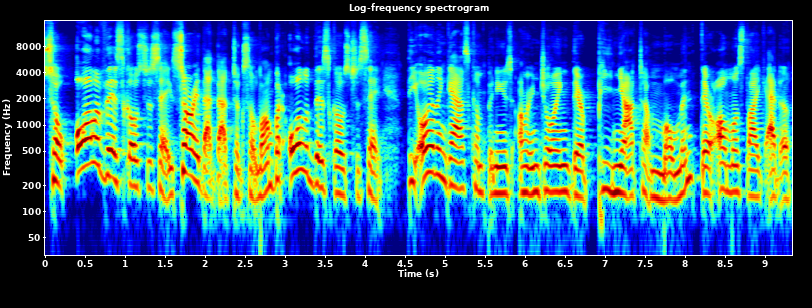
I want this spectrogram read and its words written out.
So all of this goes to say, sorry that that took so long, but all of this goes to say the oil and gas companies are enjoying their piñata moment. They're almost like at a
